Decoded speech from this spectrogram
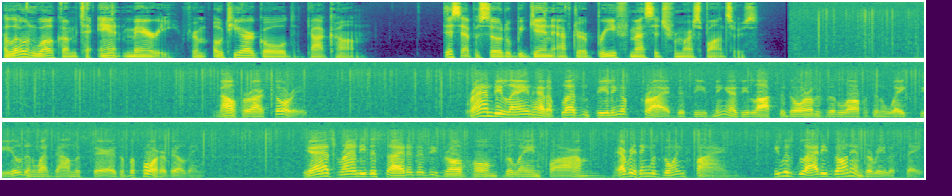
Hello and welcome to Aunt Mary from OTRGold.com. This episode will begin after a brief message from our sponsors. Now for our story. Randy Lane had a pleasant feeling of pride this evening as he locked the door of his little office in Wakefield and went down the stairs of the Porter building. Yes, Randy decided as he drove home to the Lane farm, everything was going fine. He was glad he'd gone into real estate.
